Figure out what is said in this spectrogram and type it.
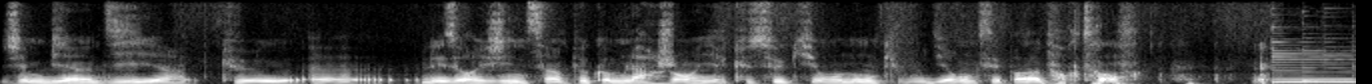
J'aime bien dire que euh, les origines, c'est un peu comme l'argent, il n'y a que ceux qui en ont qui vous diront que c'est pas important. Les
